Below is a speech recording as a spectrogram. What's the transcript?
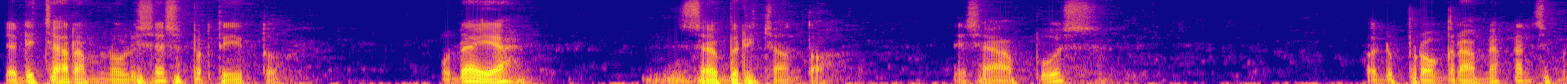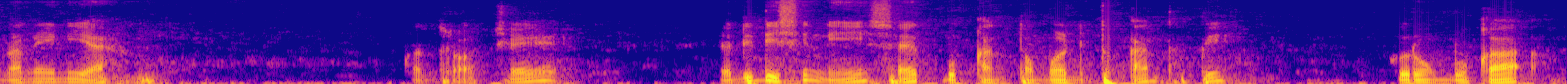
Jadi cara menulisnya seperti itu. Mudah ya. Saya beri contoh. Ini saya hapus. Kode programnya kan sebenarnya ini ya. Ctrl C. Jadi di sini saya bukan tombol ditekan tapi kurung buka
